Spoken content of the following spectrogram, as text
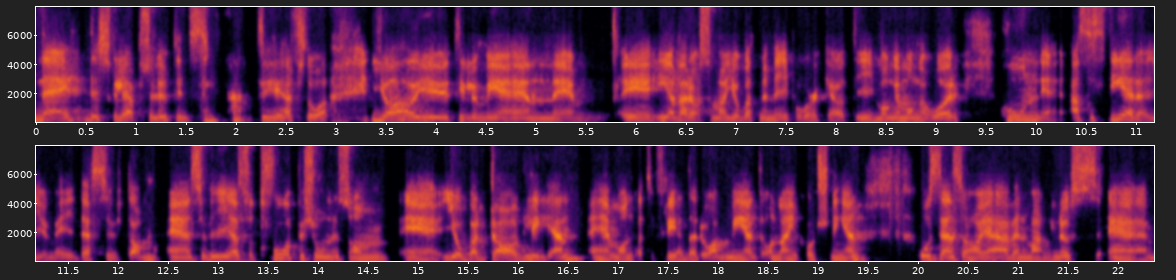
Nej, det skulle jag absolut inte säga att det är så. Jag har ju till och med en eh, eh, Eva då, som har jobbat med mig på workout i många, många år. Hon assisterar ju mig dessutom. Eh, så vi är alltså två personer som eh, jobbar dagligen, eh, måndag till fredag då, med online-coachningen. Och sen så har jag även Magnus eh,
